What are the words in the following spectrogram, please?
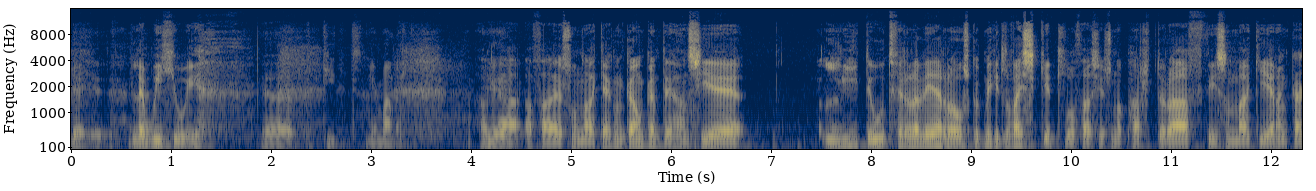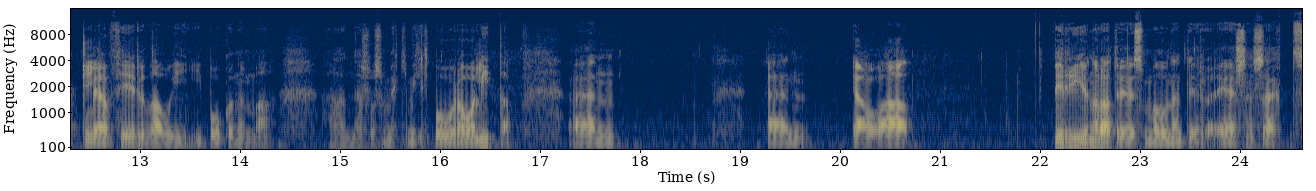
Le, Le Wee Huey. Eða Petit, ég man ekki. Þannig að, að það er svona gegnum gangandi hann sé lítið út fyrir að vera óskup mikill væskill og það sé svona partur af því sem að gera hann gaglega fyrir þá í, í bókunum að hann er svo sem ekki mikill bóður á að líta. En en já að byrjunaratriði sem að þú nefndir er sem sagt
